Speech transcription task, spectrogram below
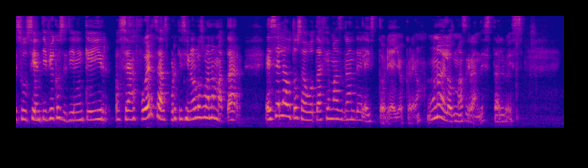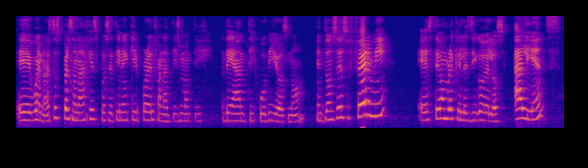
sus científicos se tienen que ir? O sea, fuerzas, porque si no los van a matar. Es el autosabotaje más grande de la historia, yo creo. Uno de los más grandes, tal vez. Eh, bueno, estos personajes pues se tienen que ir por el fanatismo de antijudíos, ¿no? Entonces, Fermi, este hombre que les digo de los aliens,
